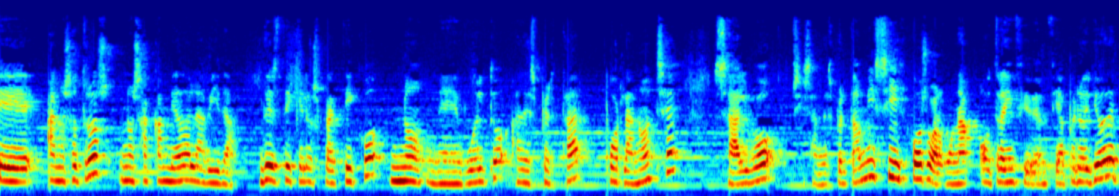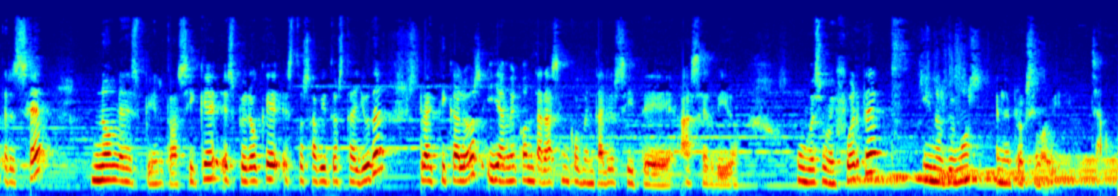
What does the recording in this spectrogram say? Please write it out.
Eh, a nosotros nos ha cambiado la vida. Desde que los practico no me he vuelto a despertar por la noche, salvo si se han despertado mis hijos o alguna otra incidencia. Pero yo de per no me despierto. Así que espero que estos hábitos te ayuden, practícalos y ya me contarás en comentarios si te ha servido. Un beso muy fuerte y nos vemos en el próximo vídeo. Chao.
